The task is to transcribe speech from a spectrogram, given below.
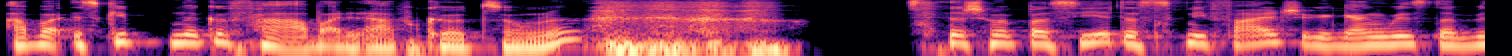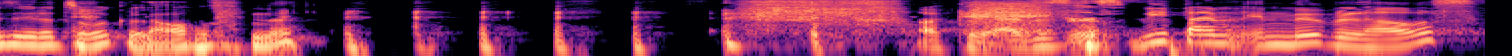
Aber es gibt eine Gefahr bei den Abkürzungen, ne? Ist das schon mal passiert, dass du in die falsche gegangen bist, dann bist du wieder zurückgelaufen, ne? Okay, also es ist wie beim im Möbelhaus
